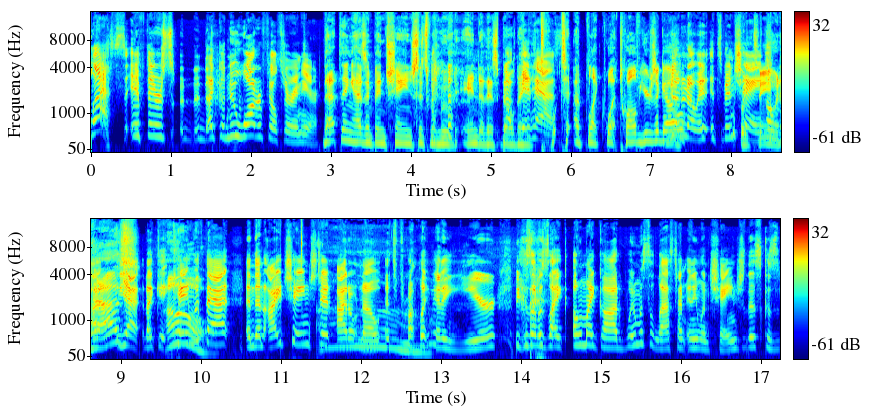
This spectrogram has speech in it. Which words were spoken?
less if there's like a new water filter in here. That thing hasn't been changed since we moved into this No, building. it has. Tw- t- uh, like what, 12 years ago? No, no, no. It, it's been changed. 13. Oh, it I- has? yeah, like it came Oh. with that, and then I changed it. I don't know. It's probably been a year because I was like, oh my god, when was the last time anyone changed this? Because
